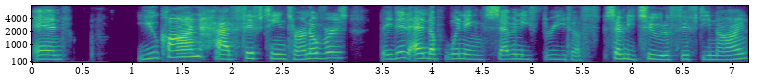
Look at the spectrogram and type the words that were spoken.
and UConn had 15 turnovers. They did end up winning 73 to 72 to 59.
